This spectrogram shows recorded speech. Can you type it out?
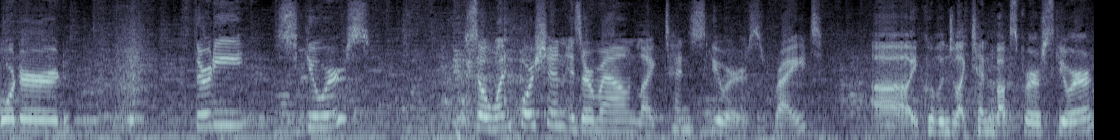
ordered thirty skewers. So one portion is around like ten skewers, right? Uh, equivalent to like ten bucks per skewer.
